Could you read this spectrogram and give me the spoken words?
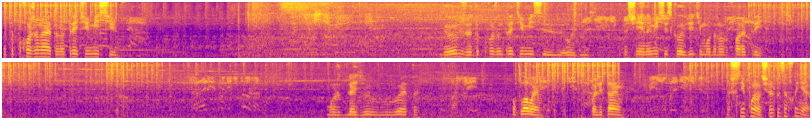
Это похоже на это, на третью миссию. Говорю же, это похоже на третью миссию, ой, не- точнее на миссию с Call of Duty Modern Warfare 3. Может, блядь, вы, вы это... Поплаваем, полетаем. Я ж не понял, что это за хуйня?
